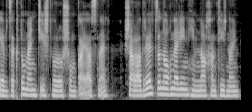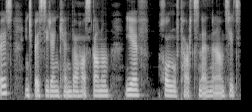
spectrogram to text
եւ ձգտում են ճիշտ որոշում կայացնել։ Շարադրել ծնողներին հիմնախնդիրն այնպես, ինչպես իրենք են դա հասկանում եւ խորհուրդ հարցնել նրանցից։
